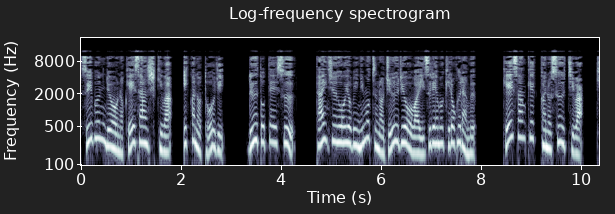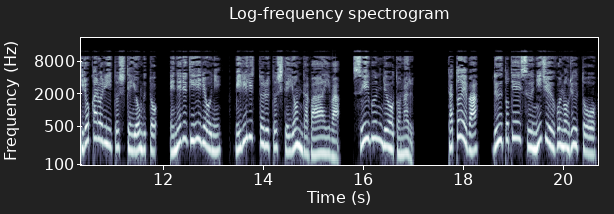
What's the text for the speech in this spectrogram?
水分量の計算式は以下の通り。ルート定数、体重及び荷物の重量はいずれもキログラム。計算結果の数値は、キロカロリーとして読むと、エネルギー量にミリリットルとして読んだ場合は、水分量となる。例えば、ルート定数25のルートを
